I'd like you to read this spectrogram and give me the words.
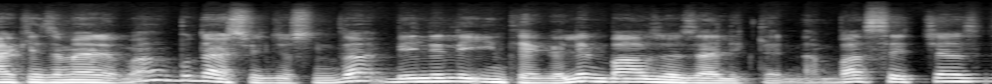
Herkese merhaba. Bu ders videosunda belirli integralin bazı özelliklerinden bahsedeceğiz.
